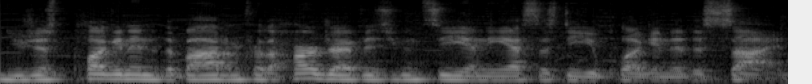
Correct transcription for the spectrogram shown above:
you just plug it into the bottom for the hard drive, as you can see, and the SSD you plug into the side.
